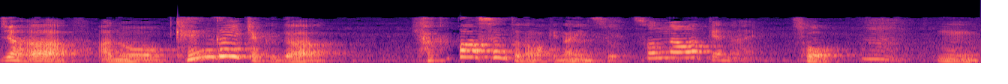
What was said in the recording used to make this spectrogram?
じゃああの県外客が100%なわけないんですよ。そんなわけない、そう。うん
